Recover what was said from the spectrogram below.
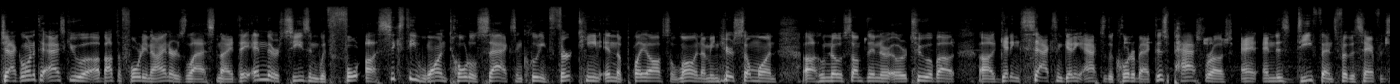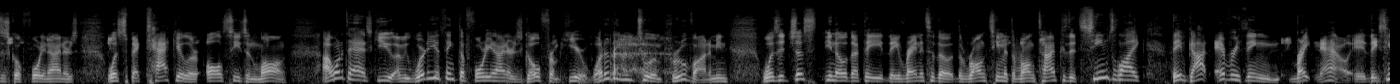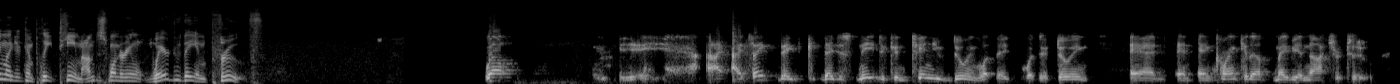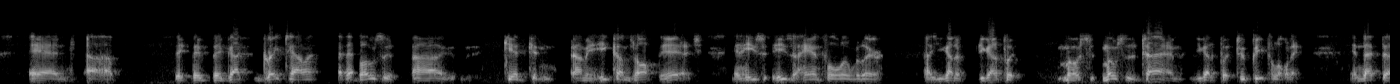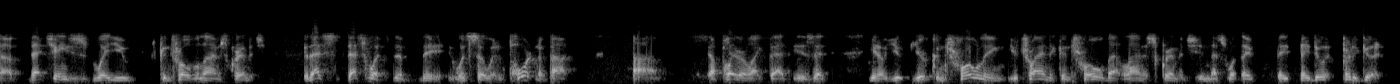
Jack, I wanted to ask you uh, about the 49ers last night. They end their season with four, uh, 61 total sacks, including 13 in the playoffs alone. I mean, here's someone uh, who knows something or, or two about uh, getting sacks and getting after the quarterback. This pass rush and, and this defense for the San Francisco 49ers was spectacular all season long. I wanted to ask you, I mean, where do you think the 49ers go from here? What do they need to improve on? I mean, was it just, you know, that they, they ran into the, the wrong team at the wrong time? Because it seems like they've got everything right now. It- they seem like a complete team. I'm just wondering, where do they improve? Well, I, I think they they just need to continue doing what they what they're doing, and and, and crank it up maybe a notch or two. And uh, they, they they've got great talent. That Bosa uh, kid can. I mean, he comes off the edge, and he's he's a handful over there. Uh, you got to you got to put most most of the time you got to put two people on it, and that uh, that changes the way you control the line of scrimmage. That's that's what the, the what's so important about uh, player like that is that you know you, you're controlling, you're trying to control that line of scrimmage, and that's what they they, they do it pretty good.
